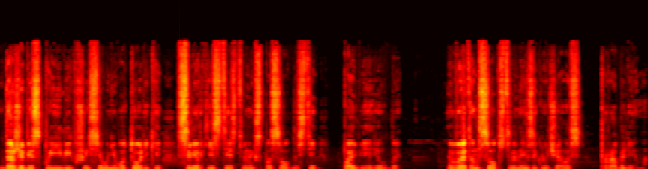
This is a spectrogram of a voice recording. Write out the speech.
Даже без появившейся у него толики сверхъестественных способностей поверил бы. В этом, собственно, и заключалась проблема.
